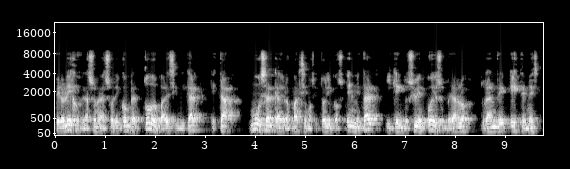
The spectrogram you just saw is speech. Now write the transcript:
pero lejos de la zona de sobre y compra, todo parece indicar que está muy cerca de los máximos históricos el metal y que inclusive puede superarlo durante este mes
